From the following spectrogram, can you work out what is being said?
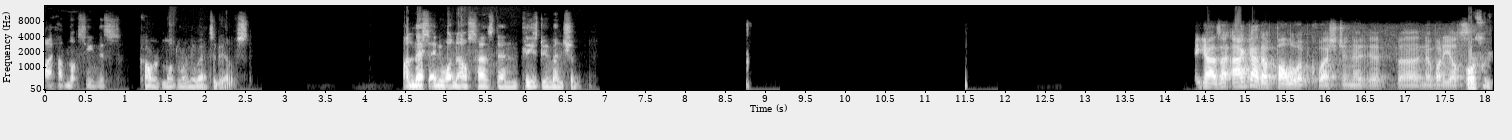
I have not seen this current model anywhere, to be honest. Unless anyone else has, then please do mention. Hey guys, I, I got a follow up question if uh, nobody else. Awesome.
